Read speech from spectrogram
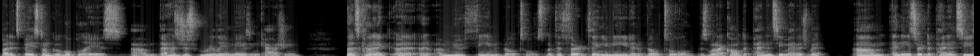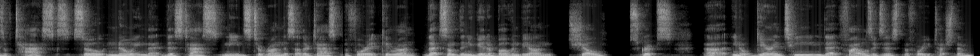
but it's based on Google Blaze. Um, that has just really amazing caching that's kind of a, a, new theme in build tools. But the third thing you need in a build tool is what I call dependency management. Um, and these are dependencies of tasks. So knowing that this task needs to run this other task before it can run, that's something you get above and beyond shell scripts. Uh, you know, guaranteeing that files exist before you touch them.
